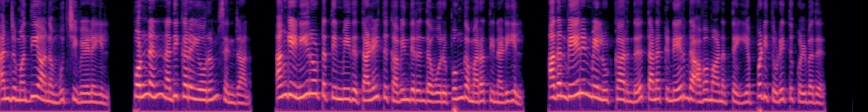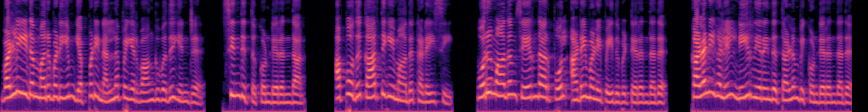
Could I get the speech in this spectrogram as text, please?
அன்று மத்தியானம் உச்சி வேளையில் பொன்னன் நதிக்கரையோரம் சென்றான். அங்கே நீரோட்டத்தின் மீது தழைத்து கவிந்திருந்த ஒரு புங்க மரத்தின் அடியில் அதன் வேரின் மேல் உட்கார்ந்து தனக்கு நேர்ந்த அவமானத்தை எப்படி துடைத்துக் கொள்வது? வள்ளியிடம் மறுபடியும் எப்படி நல்ல பெயர் வாங்குவது என்று சிந்தித்துக் கொண்டிருந்தான். அப்போது கார்த்திகை மாத கடைசி. ஒரு மாதம் சேர்ந்தாற்போல் அடைமழை பெய்துவிட்டிருந்தது கழனிகளில் நீர் நிறைந்து தழும்பிக் கொண்டிருந்தது.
